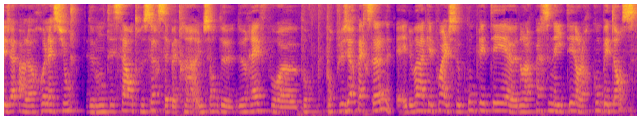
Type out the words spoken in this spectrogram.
déjà par leur relation. De monter ça entre sœurs, ça peut être une sorte de, rêve pour, euh, pour, pour, plusieurs personnes et de voir à quel point elles se complétaient euh, dans leur personnalité, dans leurs compétences.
